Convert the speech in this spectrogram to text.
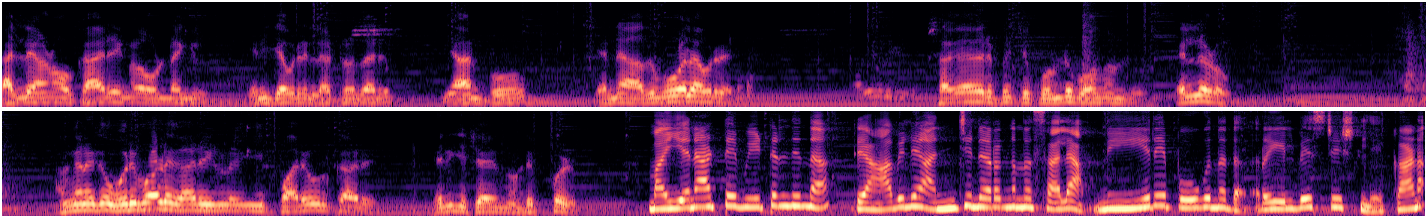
കല്യാണമോ കാര്യങ്ങളോ ഉണ്ടെങ്കിൽ എനിക്കവർ ലെറ്റർ തരും. ഞാൻ പോവും. എന്നെ അതുപോലെ അവർ സഹകരിപ്പിച്ച് കൊണ്ടുപോകുന്നുണ്ട് എല്ലായിടവും. അങ്ങനെയൊക്കെ ഒരുപാട് കാര്യങ്ങൾ ഈ പരൂർക്കാർ എനിക്ക് ചെയ്യുന്നുണ്ട് ഇപ്പോഴും. മയ്യനാട്ടെ വീട്ടിൽ നിന്ന് രാവിലെ അഞ്ചിനിറങ്ങുന്ന സലാം നേരെ പോകുന്നത് റെയിൽവേ സ്റ്റേഷനിലേക്കാണ്.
